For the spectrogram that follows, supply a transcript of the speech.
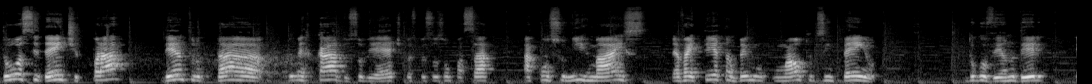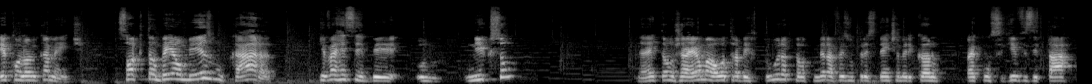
do Ocidente para dentro da, do mercado soviético, as pessoas vão passar a consumir mais, né, vai ter também um, alto desempenho do governo dele economicamente. Só que também é o mesmo cara que vai receber o Nixon, né, então já é uma outra abertura, pela primeira vez um presidente americano vai conseguir visitar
